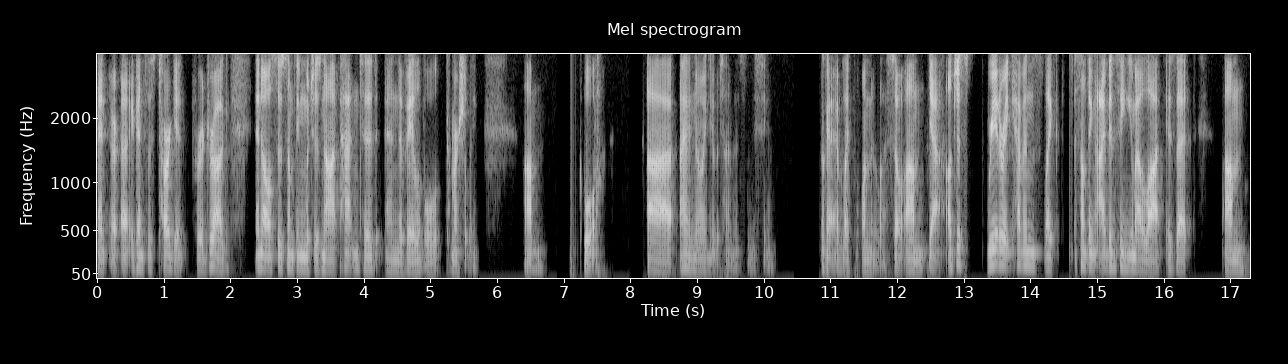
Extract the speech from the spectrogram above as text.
and uh, against this target for a drug, and also something which is not patented and available commercially. Um, cool. Uh, I have no idea what time it is. Let me see. Okay, I have like one minute left. So um, yeah, I'll just reiterate Kevin's like something I've been thinking about a lot is that um,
